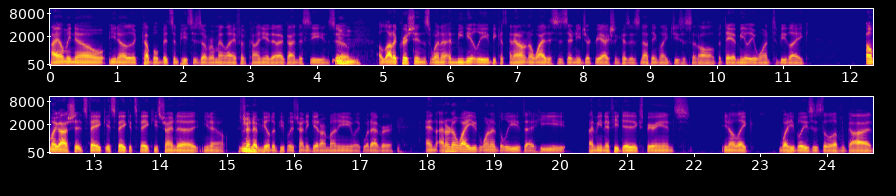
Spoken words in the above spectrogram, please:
I only know you know the couple bits and pieces over my life of Kanye that I've gotten to see, and so. Mhm. a lot of Christians want to immediately because, and I don't know why this is their knee jerk reaction because it's nothing like Jesus at all, but they immediately want to be like, oh my gosh, it's fake, it's fake, it's fake. He's trying to, you know, he's trying to Mhm. appeal to people. He's trying to get our money, like whatever. And I don't know why you'd want to believe that he, I mean, if he did experience, you know, like what he believes is the love of God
